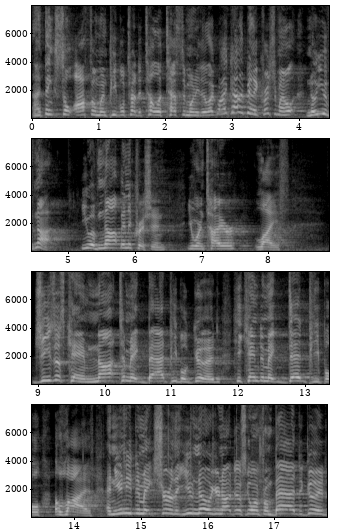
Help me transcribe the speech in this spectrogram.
And I think so often when people try to tell a testimony, they're like, well, I kind of been a Christian my whole No, you have not. You have not been a Christian your entire life. Jesus came not to make bad people good, he came to make dead people alive. And you need to make sure that you know you're not just going from bad to good,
